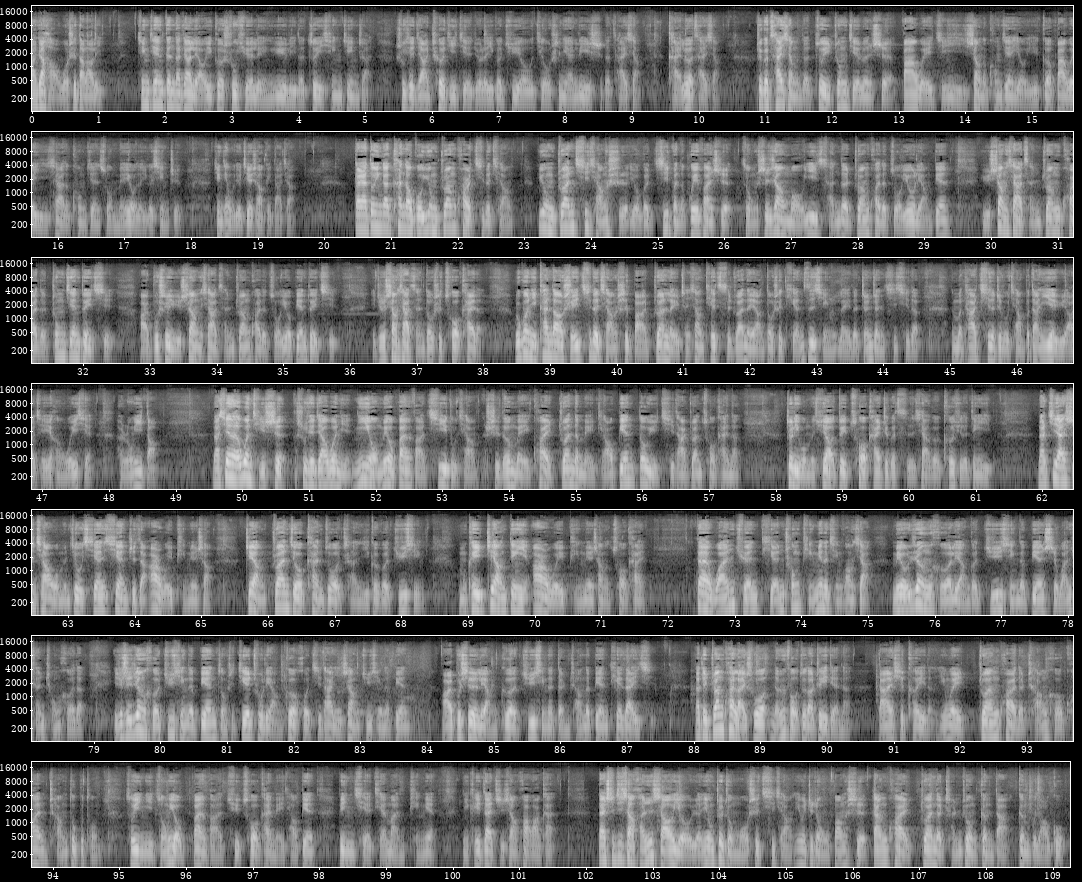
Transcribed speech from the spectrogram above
大家好，我是大老李。今天跟大家聊一个数学领域里的最新进展。数学家彻底解决了一个具有九十年历史的猜想——凯勒猜想。这个猜想的最终结论是，八维及以上的空间有一个八维以下的空间所没有的一个性质。今天我就介绍给大家。大家都应该看到过用砖块砌的墙。用砖砌墙时，有个基本的规范是，总是让某一层的砖块的左右两边与上下层砖块的中间对齐，而不是与上下层砖块的左右边对齐，也就是上下层都是错开的。如果你看到谁砌的墙是把砖垒成像贴瓷砖那样，都是田字形垒得整整齐齐的，那么他砌的这堵墙不但业余，而且也很危险，很容易倒。那现在的问题是，数学家问你，你有没有办法砌一堵墙，使得每块砖的每条边都与其他砖错开呢？这里我们需要对“错开”这个词下个科学的定义。那既然是墙，我们就先限制在二维平面上，这样砖就看作成一个个矩形。我们可以这样定义二维平面上的错开：在完全填充平面的情况下，没有任何两个矩形的边是完全重合的。也就是任何矩形的边总是接触两个或其他以上矩形的边，而不是两个矩形的等长的边贴在一起。那对砖块来说，能否做到这一点呢？答案是可以的，因为砖块的长和宽长度不同，所以你总有办法去错开每一条边，并且填满平面。你可以在纸上画画看。但实际上很少有人用这种模式砌墙，因为这种方式单块砖的承重更大，更不牢固。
